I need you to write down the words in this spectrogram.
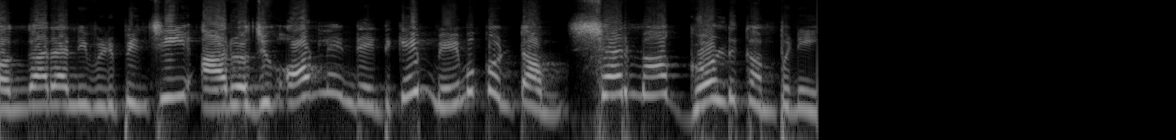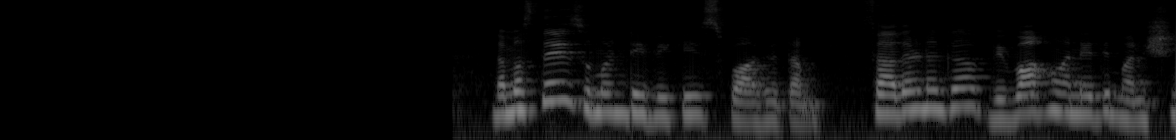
బంగారాన్ని విడిపించి ఆ రోజు ఆన్లైన్ రేటుకే మేము కొంటాం. Sharma gold company. నమస్తే సుమన్ టీవీకి స్వాగతం. సాధారణంగా వివాహం అనేది మనిషి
